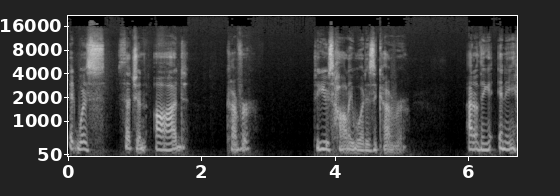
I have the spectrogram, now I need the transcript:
It was such an odd cover to use Hollywood as a cover. I don't think any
